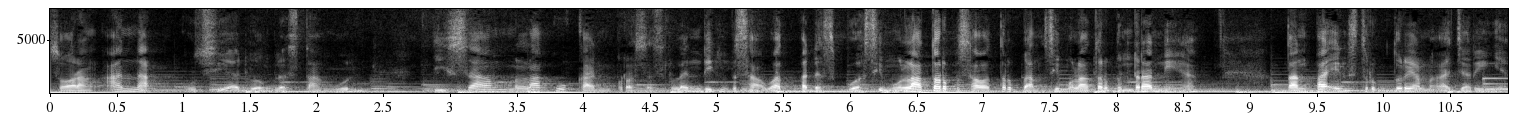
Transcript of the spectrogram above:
seorang anak usia 12 tahun bisa melakukan proses landing pesawat pada sebuah simulator pesawat terbang, simulator beneran nih ya, tanpa instruktur yang mengajarinya.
